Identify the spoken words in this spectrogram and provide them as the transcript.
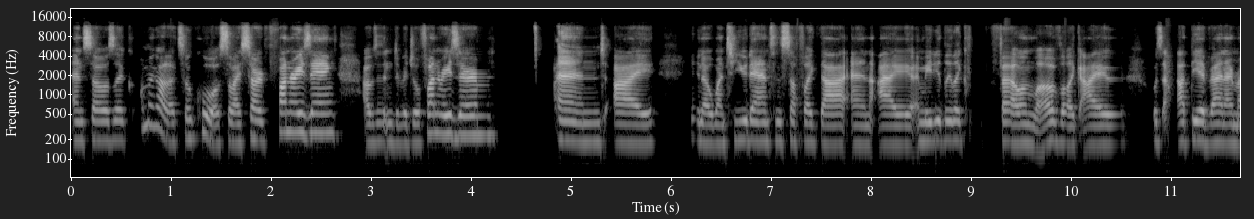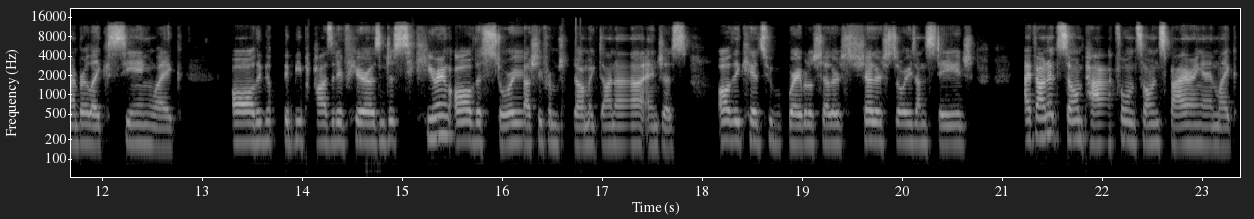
and so I was like, oh my god, that's so cool. So I started fundraising. I was an individual fundraiser, and I, know, went to U Dance and stuff like that, and I immediately like fell in love. Like I was at the event, I remember like seeing like all the, be positive heroes and just hearing all the stories, especially from Joe McDonough and just all the kids who were able to share their, share their stories on stage. I found it so impactful and so inspiring. And like,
